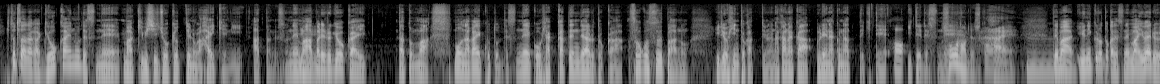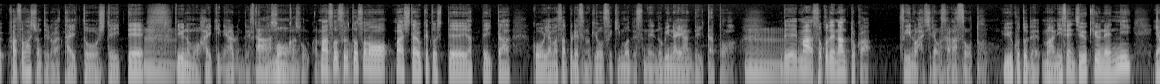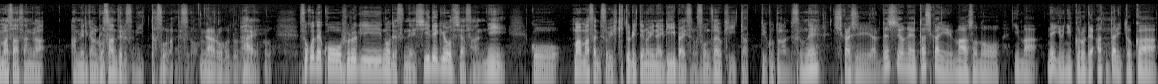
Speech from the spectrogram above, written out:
一つはだから業界のですね、まあ厳しい状況っていうのが背景にあったんですよね。まあええアパレル業界だとまあもう長いことですね、こう百貨店であるとか、総合スーパーの衣料品とかっていうのはなかなか売れなくなってきてあいてですね。そうなんですか。はい。うんでまあユニクロとかですね、まあいわゆるファストファッションというのが台頭していて、うんっていうのも背景にあるんですけれどもかそうまあそうするとその、まあ、下請けとしてやっていたこう山サプレスの業績もですね伸び悩んでいたと、うんでまあそこでなんとか次の柱を探そうということで、まあ、2019年に山沢さんがアメリカのロサンゼルスに行ったそうなんですよなるほど、なるほど。そこでこう古着のですね仕入れ業者さんにこう、まあ、まさにそういう引き取り手のいないリーバイスの存在を聞いたっていうことなんですよね。しかし、あれですよね、確かにまあその今、ね、ユニクロであったりとか、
